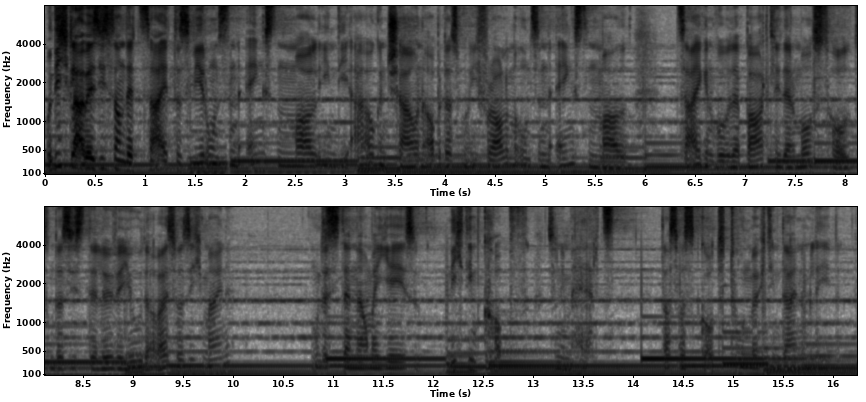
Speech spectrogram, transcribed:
Und ich glaube, es ist an der Zeit, dass wir unseren Ängsten mal in die Augen schauen, aber dass wir vor allem unseren Ängsten mal zeigen, wo der Bartley der Most holt. Und das ist der Löwe Judah. Weißt du, was ich meine? Und das ist der Name Jesu. Nicht im Kopf, sondern im Herzen. Das, was Gott tun möchte in deinem Leben.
